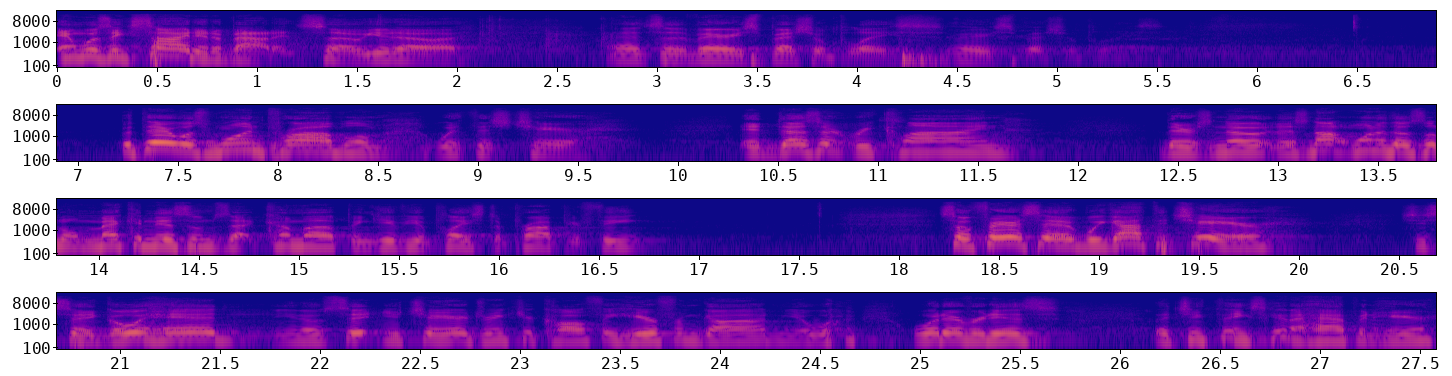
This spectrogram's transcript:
and was excited about it. So, you know, that's a very special place, very special place. But there was one problem with this chair it doesn't recline. There's, no, there's not one of those little mechanisms that come up and give you a place to prop your feet. So Farah said, We got the chair. She said, Go ahead, you know, sit in your chair, drink your coffee, hear from God, you know, whatever it is that you think's going to happen here.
